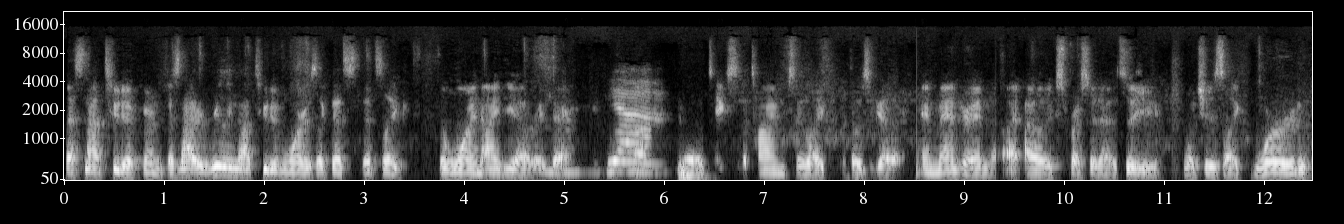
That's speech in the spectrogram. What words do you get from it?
that's not two different that's not really not two different words. Like that's that's like the one idea right there Yeah. you know, it takes a time to like put those together in mandarin i, I would express it as "zi," which is like word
